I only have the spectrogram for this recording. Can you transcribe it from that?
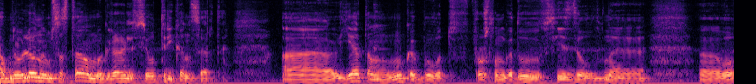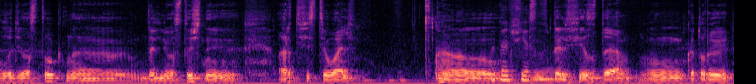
обновленным составом играли всего три концерта. А я там, ну, как бы вот в прошлом году съездил на, э, во Владивосток на дальневосточный арт-фестиваль. э, Дальфест. Дальфест, да, э, который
